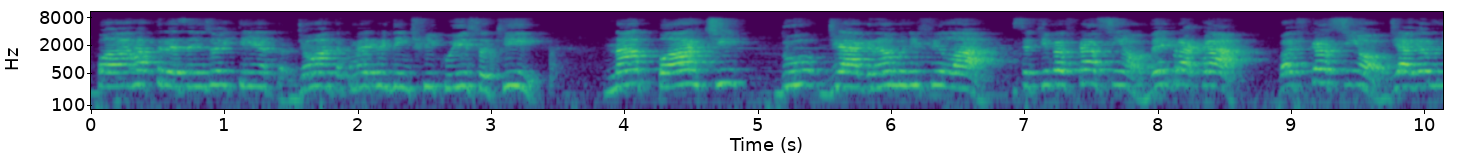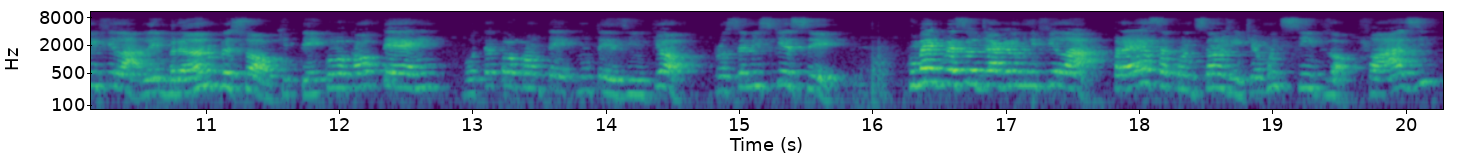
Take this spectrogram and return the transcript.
barra 380. Jonathan, como é que eu identifico isso aqui? Na parte do diagrama unifilar. Isso aqui vai ficar assim, ó. Vem pra cá. Vai ficar assim, ó. Diagrama unifilar. Lembrando, pessoal, que tem que colocar o terra, hein? Vou até colocar um, T, um Tzinho aqui, ó. Pra você não esquecer. Como é que vai ser o diagrama unifilar? Para essa condição, gente, é muito simples. Ó. Fase,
